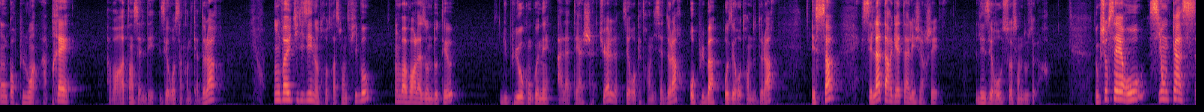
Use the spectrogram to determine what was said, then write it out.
encore plus loin après avoir atteint celle des 0,54 dollars, On va utiliser notre retracement de Fibo. On va voir la zone d'OTE du plus haut qu'on connaît à l'ATH actuel, 0,97 au plus bas au 0,32 Et ça, c'est la target à aller chercher les 0,72 Donc sur CRO, si on casse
